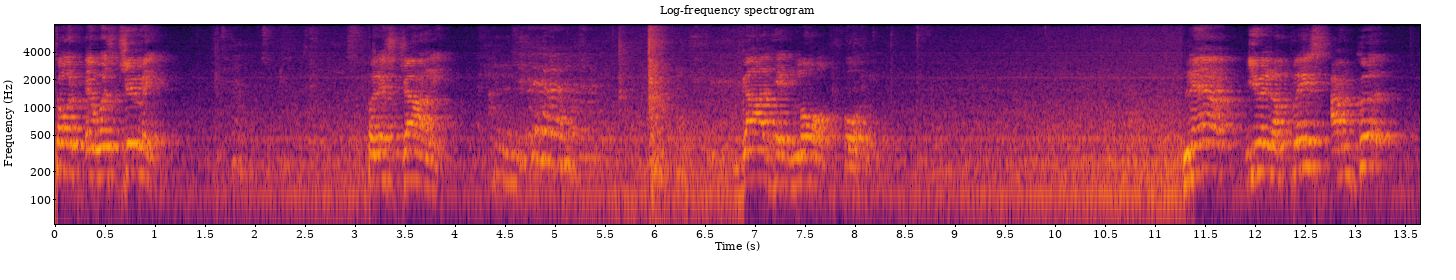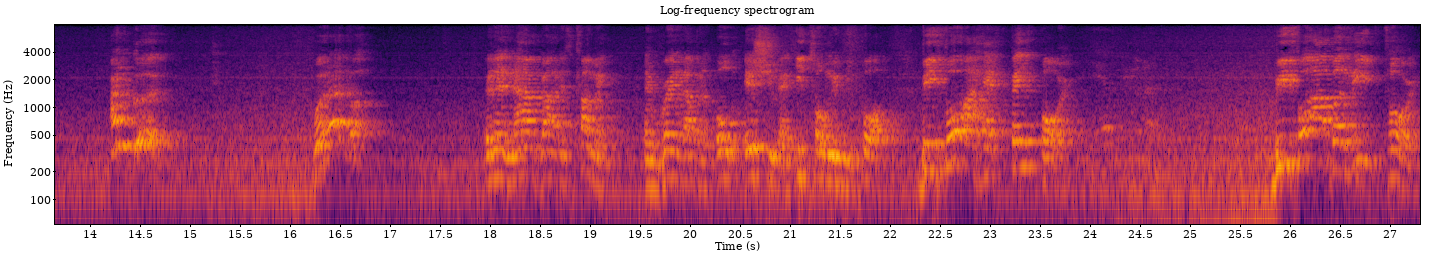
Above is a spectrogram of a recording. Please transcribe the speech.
Thought it was Jimmy. But it's Johnny. God had more for you. Now you're in a place, I'm good. I'm good. Whatever. And then now God is coming and bringing up an old issue that he told me before. Before I had faith for it. Before I believed for it.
